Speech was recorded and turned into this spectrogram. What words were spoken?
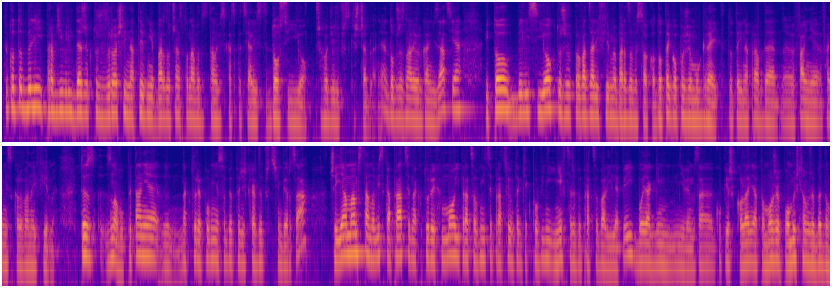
tylko to byli prawdziwi liderzy, którzy wyrośli natywnie, bardzo często nawet do stanowiska specjalisty, do CEO, przechodzili wszystkie szczeble, nie? dobrze znali organizację i to byli CEO, którzy wyprowadzali firmę bardzo wysoko, do tego poziomu great, do tej naprawdę e, fajnie, fajnie skalowanej firmy. I to jest znowu pytanie, na które powinien sobie odpowiedzieć każdy przedsiębiorca, czy ja mam stanowiska pracy, na których moi pracownicy pracują tak, jak powinni i nie chcę, żeby pracowali lepiej, bo jak im, nie wiem, zakupię szkolenia, to może pomyślą, że będą,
